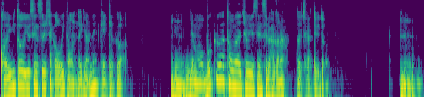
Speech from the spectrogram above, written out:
恋人を優先する人が多いと思うんだけどね、結局は。うん。でも、僕は友達を優先する派かな。どっちかっていうと。うん。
